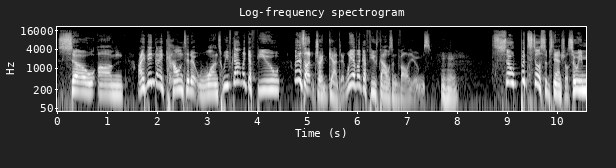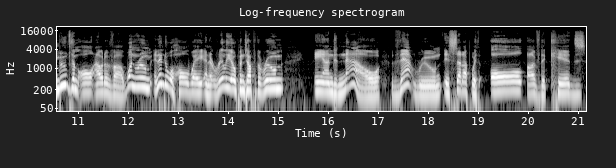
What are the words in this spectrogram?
So, um, I think I counted it once. We've got like a few. I mean, it's not gigantic. We have like a few thousand volumes. So, but still substantial. So we moved them all out of uh, one room and into a hallway, and it really opened up the room. And now that room is set up with all of the kids'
